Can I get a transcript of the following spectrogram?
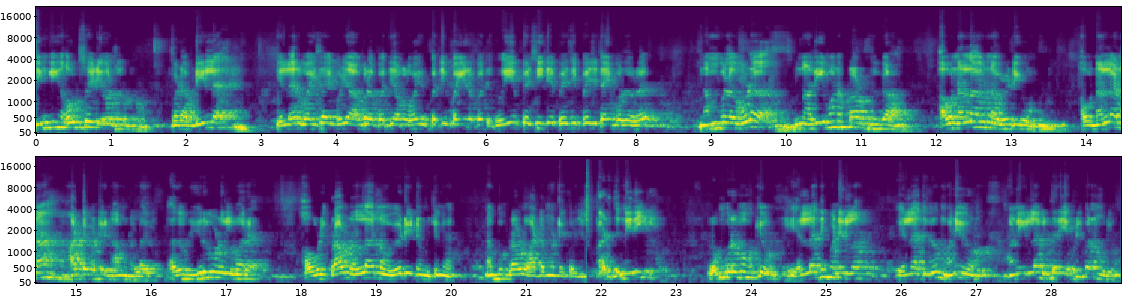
திங்கிங் அவுட் சைட் யுவர் பட் அப்படி இல்லை. எல்லாரும் வயசாகி போய் அவங்கள பற்றி அவங்கள ஒய்ஃப் பற்றி பையனை பற்றி ஒய்யே பேசிக்கிட்டே பேசி பேசி டைம் போகிறத நம்மளை விட இன்னும் அதிகமான ப்ராப்ளம் இருக்கா அவன் நல்லா நான் வேண்டிக்குவோம் அவன் நல்லனா ஆட்டோமேட்டிக் நாம் நல்லா இருக்கும் அது வந்து இருகோடுகள் மாற. அவனுடைய ப்ராப்ளம் நல்லா நம்ம வேண்டிக்கிட்டோம் வச்சுங்க நம்ம ப்ராப்ளம் ஆட்டோமேட்டிக் குறைஞ்சி அடுத்து நிதி. ரொம்ப ரொம்ப முக்கியம். எல்லாத்தையும் பண்ணிடலாம். எல்லாத்துக்கும் மணி வேணும். மணி இல்லாமல் இத்தனை எப்படி பண்ண முடியும்?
